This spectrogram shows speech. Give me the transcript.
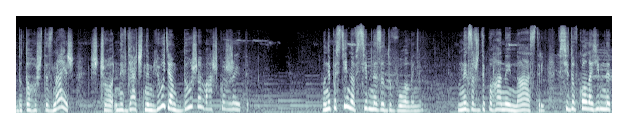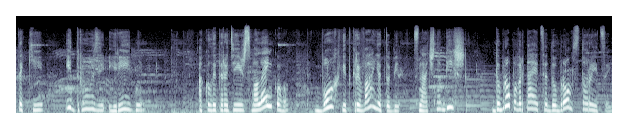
До того ж, ти знаєш, що невдячним людям дуже важко жити. Вони постійно всім незадоволені. В них завжди поганий настрій, всі довкола їм не такі, і друзі, і рідні. А коли ти радієш з маленького, Бог відкриває тобі значно більше. Добро повертається добром сторицею,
